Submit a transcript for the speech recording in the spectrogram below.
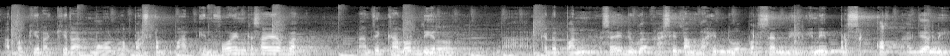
atau kira-kira mau lepas tempat infoin ke saya pak nanti kalau deal nah, ke depan saya juga kasih tambahin 2% nih. Ini persekot aja nih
